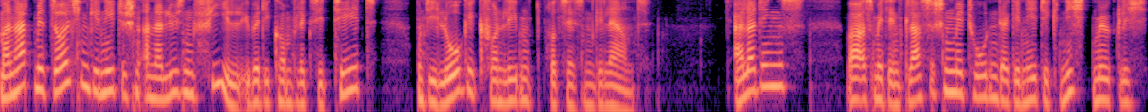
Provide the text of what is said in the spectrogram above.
Man hat mit solchen genetischen Analysen viel über die Komplexität und die Logik von Lebensprozessen gelernt. Allerdings war es mit den klassischen Methoden der Genetik nicht möglich,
